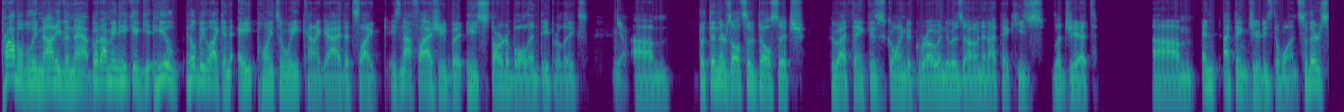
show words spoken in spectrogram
probably not even that, but I mean, he could get he'll he'll be like an eight points a week kind of guy. That's like he's not flashy, but he's startable in deeper leagues. Yeah. Um, but then there's also Dulcich, who I think is going to grow into his own, and I think he's legit. Um, and I think Jeudy's the one. So there's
